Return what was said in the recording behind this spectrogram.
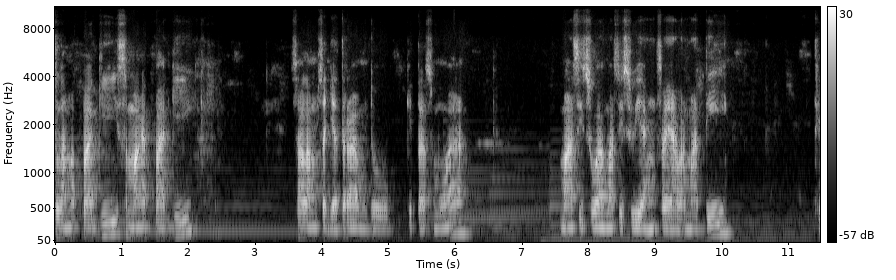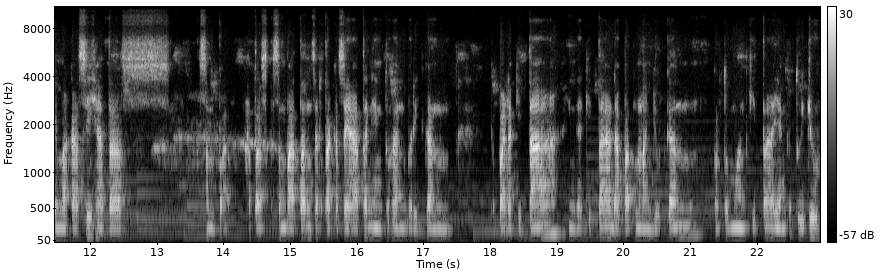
Selamat pagi, semangat pagi. Salam sejahtera untuk kita semua. Mahasiswa-mahasiswi yang saya hormati. Terima kasih atas atas kesempatan serta kesehatan yang Tuhan berikan kepada kita hingga kita dapat melanjutkan pertemuan kita yang ketujuh.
